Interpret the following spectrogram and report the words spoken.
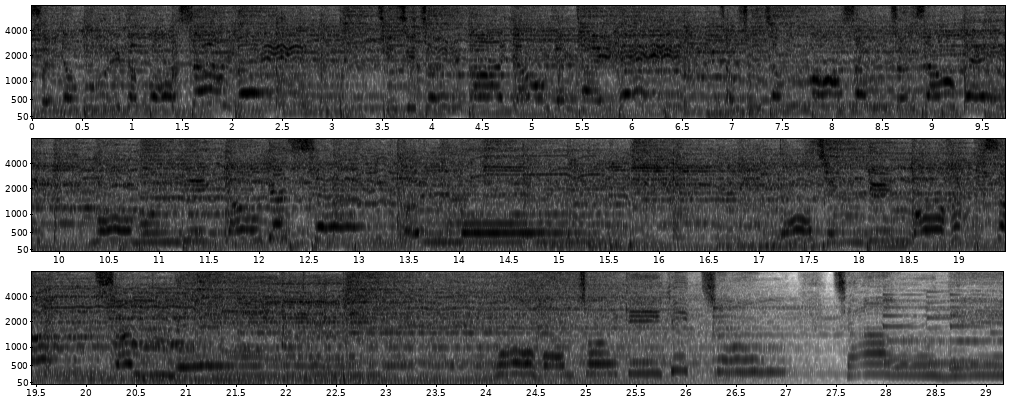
谁又会及我相比？前事最怕有人提起，就算怎么伸尽手臂，我们亦有一些距离。我情愿我狠心想你，我还在记忆中找你。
